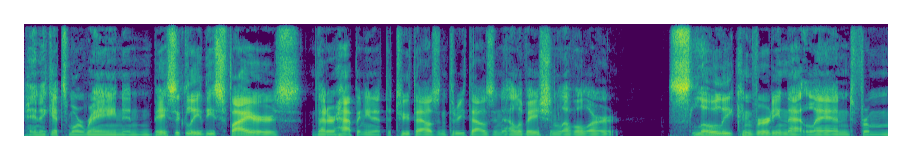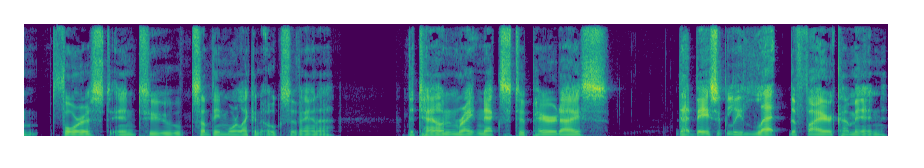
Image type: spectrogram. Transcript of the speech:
and it gets more rain. And basically these fires that are happening at the 2000 3000 elevation level are slowly converting that land from forest into something more like an oak savanna. The town right next to Paradise that basically let the fire come in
